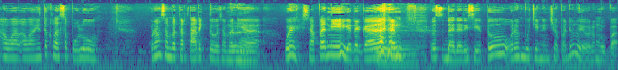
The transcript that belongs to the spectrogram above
awal-awalnya tuh kelas 10 orang sempat tertarik tuh sama Eh. dia. Weh siapa nih? Gitu kan. Iya. Terus udah dari situ orang bucinin siapa dulu ya? Orang lupa.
